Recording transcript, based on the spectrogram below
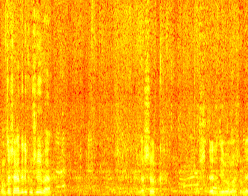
পঞ্চাশ টাকা দিলে খুশি হইবা? দর্শক কষ্টের জীবন আসলে।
